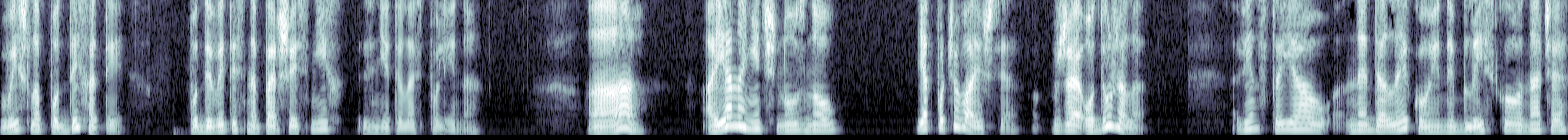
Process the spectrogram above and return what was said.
вийшла подихати, подивитись на перший сніг, знітилась Поліна. А, а я на нічну знов. Як почуваєшся? Вже одужала? Він стояв недалеко і не близько, наче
